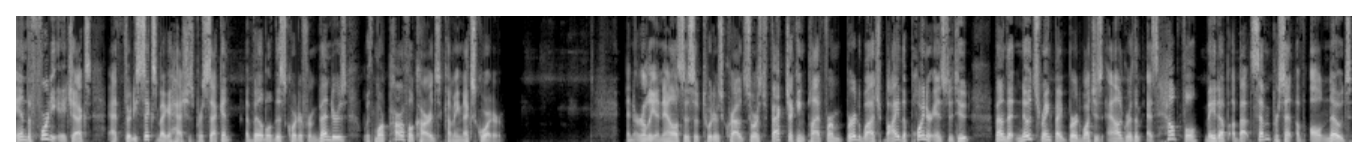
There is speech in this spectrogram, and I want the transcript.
and the 40HX at 36 megahashes per second, available this quarter from vendors, with more powerful cards coming next quarter. An early analysis of Twitter's crowdsourced fact-checking platform Birdwatch by the Poynter Institute found that notes ranked by Birdwatch's algorithm as helpful made up about 7% of all notes,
